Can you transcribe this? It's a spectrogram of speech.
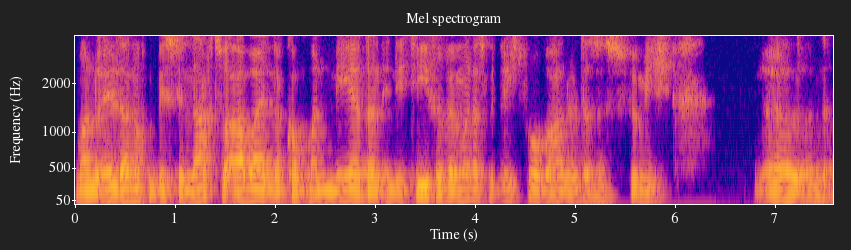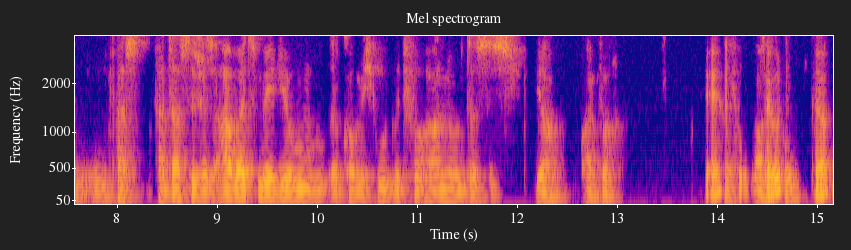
manuell da noch ein bisschen nachzuarbeiten. Da kommt man mehr dann in die Tiefe, wenn man das mit Licht vorbehandelt. Das ist für mich äh, ein fast fantastisches Arbeitsmedium. Da komme ich gut mit voran und das ist ja einfach okay. Sehr gut. Ja.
